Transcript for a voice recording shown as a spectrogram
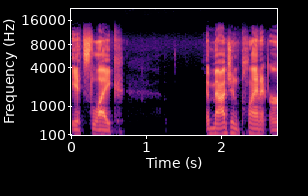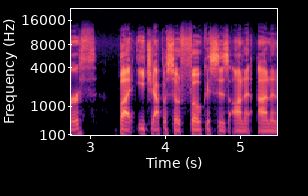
it's like imagine Planet Earth, but each episode focuses on a, on an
